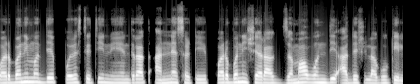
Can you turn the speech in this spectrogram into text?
परभणीमध्ये परिस्थिती नियंत्रणात आणण्यासाठी परभणी शहरात जमावबंदी आदेश लागू केले.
